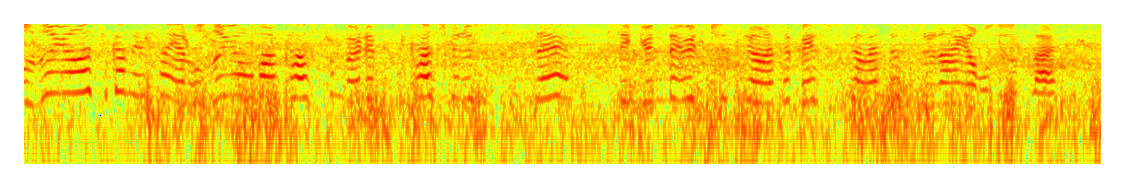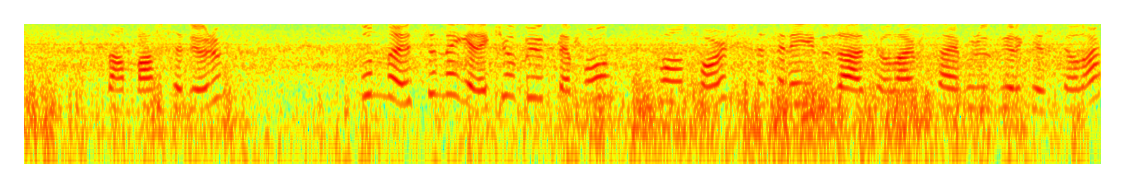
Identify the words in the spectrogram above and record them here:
uzun yola çıkan insan yani uzun yoldan kastım böyle birkaç gün üst üste işte günde 300 km 500 km sürülen yolculuklardan bahsediyorum. Bunlar için ne gerekiyor? Büyük depo, konfor, işte seleyi düzeltiyorlar, bir şeyler rüzgarı kesiyorlar.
